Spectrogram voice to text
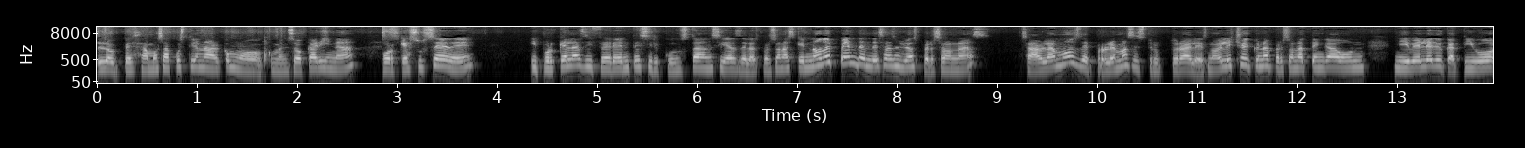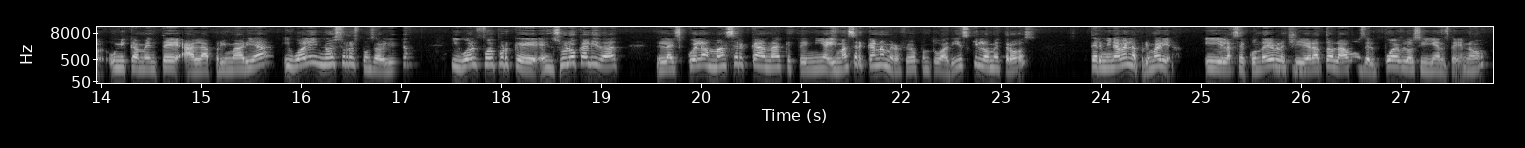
lo empezamos a cuestionar como comenzó Karina, ¿por qué sucede? y por qué las diferentes circunstancias de las personas que no dependen de esas mismas personas, o sea, hablamos de problemas estructurales, ¿no? El hecho de que una persona tenga un nivel educativo únicamente a la primaria, igual y no es su responsabilidad. Igual fue porque en su localidad, la escuela más cercana que tenía, y más cercana me refiero punto a 10 kilómetros, terminaba en la primaria. Y la secundaria y el bachillerato hablábamos del pueblo siguiente, ¿no?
